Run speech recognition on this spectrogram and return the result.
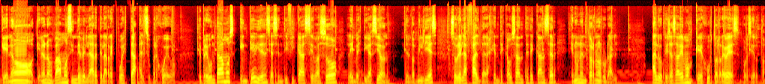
Que no, que no nos vamos sin desvelarte la respuesta al superjuego. Te preguntábamos en qué evidencia científica se basó la investigación del 2010 sobre la falta de agentes causantes de cáncer en un entorno rural. Algo que ya sabemos que es justo al revés, por cierto.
